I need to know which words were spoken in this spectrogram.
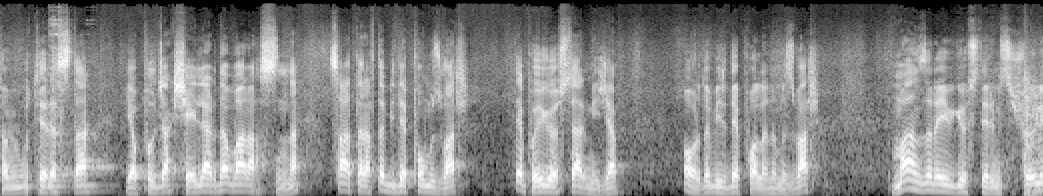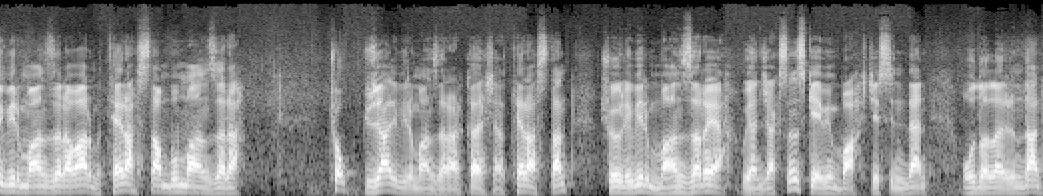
Tabii bu terasta yapılacak şeyler de var aslında. Sağ tarafta bir depomuz var. Depoyu göstermeyeceğim. Orada bir depo alanımız var. Manzarayı bir gösterir misin? Şöyle bir manzara var mı? Terastan bu manzara. Çok güzel bir manzara arkadaşlar. Terastan şöyle bir manzaraya uyanacaksınız ki evin bahçesinden, odalarından,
